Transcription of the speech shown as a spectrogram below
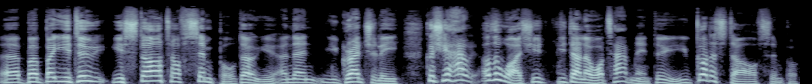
uh, but but you do you start off simple, don't you? And then you gradually because you have otherwise you you don't know what's happening, do you? You've got to start off simple.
